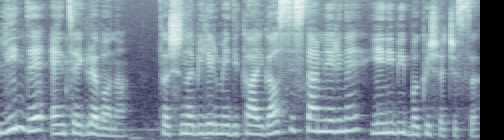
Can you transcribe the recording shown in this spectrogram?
Linde Entegre Vana, taşınabilir medikal gaz sistemlerine yeni bir bakış açısı.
